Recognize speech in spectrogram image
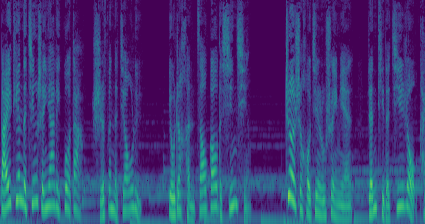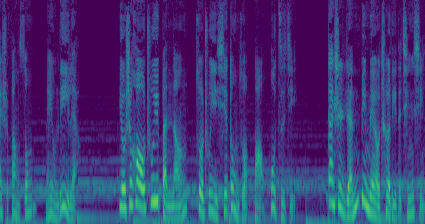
白天的精神压力过大，十分的焦虑，有着很糟糕的心情。这时候进入睡眠，人体的肌肉开始放松，没有力量。有时候出于本能做出一些动作保护自己，但是人并没有彻底的清醒，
